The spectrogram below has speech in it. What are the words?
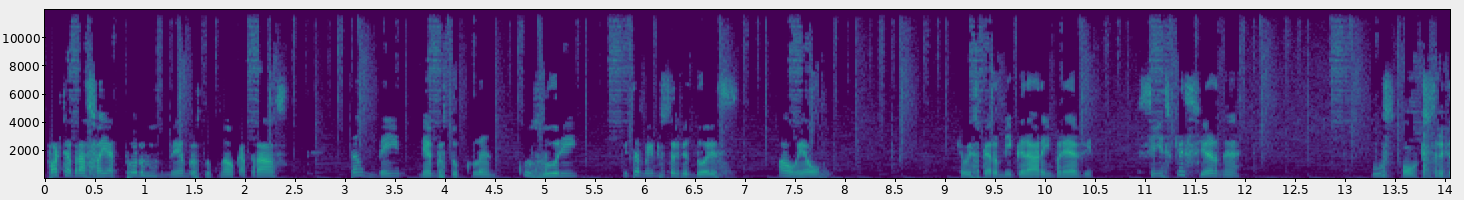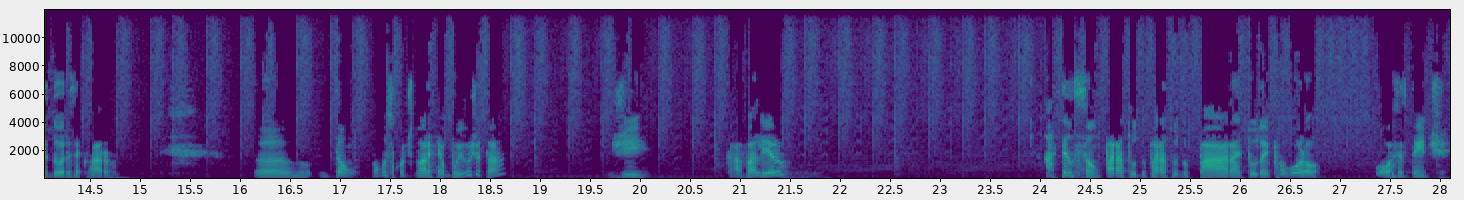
Forte abraço aí a todos os membros do clã Alcatraz. Também membros do clã Kuzurin. E também dos servidores AOL. Que eu espero migrar em breve. Sem esquecer, né? Os outros servidores, é claro. Uh, então, vamos continuar aqui a build, tá? De cavaleiro. Atenção, para tudo, para tudo, para tudo aí, por favor, ô, ô assistente,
